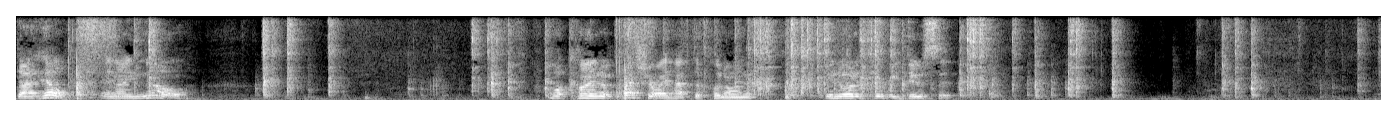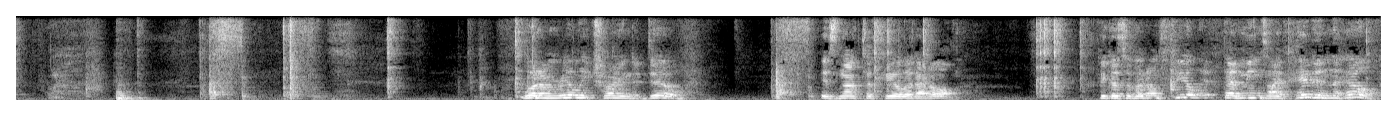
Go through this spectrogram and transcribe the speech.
that hill. And I know what kind of pressure I have to put on it in order to reduce it. What I'm really trying to do is not to feel it at all. Because if I don't feel it, that means I've hidden the hill.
